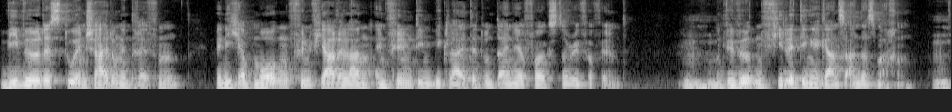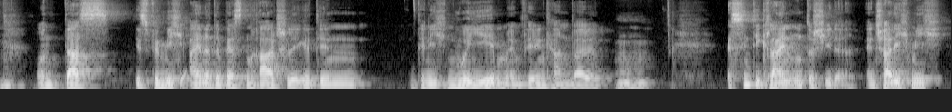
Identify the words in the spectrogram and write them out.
wie würdest du Entscheidungen treffen, wenn ich ab morgen fünf Jahre lang ein Filmteam begleitet und deine Erfolgsstory verfilmt? Mhm. Und wir würden viele Dinge ganz anders machen. Mhm. Und das ist für mich einer der besten Ratschläge, den, den ich nur jedem empfehlen kann, weil mhm. es sind die kleinen Unterschiede. Entscheide ich mich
